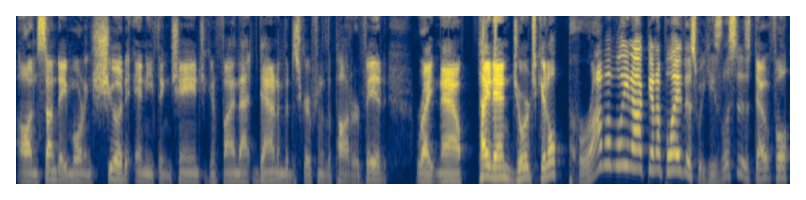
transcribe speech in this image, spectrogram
on Sunday morning should anything change. You can find that down in the description of the Potter vid right now. Tight end George Kittle probably not going to play this week. He's listed as doubtful.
